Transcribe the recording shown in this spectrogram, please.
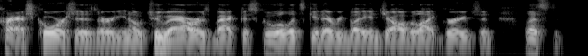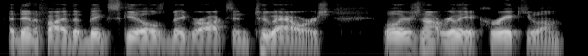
crash courses or you know two hours back to school let's get everybody in job like groups and let's identify the big skills big rocks in two hours well there's not really a curriculum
